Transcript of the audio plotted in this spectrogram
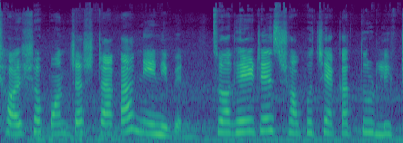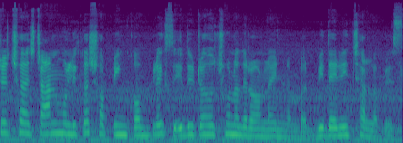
ছয়শো পঞ্চাশ টাকা নিয়ে নেবেন। সো হেরিটেজ শপ হচ্ছে একাত্তর লিফটের ছয় স্টান মল্লিকা শপিং কমপ্লেক্স এই দুইটা হচ্ছে ওনাদের অনলাইন নাম্বার বিদায় নিচ্ছে, আল্লাহ।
